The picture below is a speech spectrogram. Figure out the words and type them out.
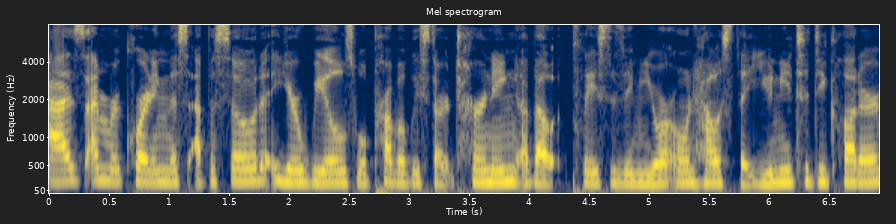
as I'm recording this episode, your wheels will probably start turning about places in your own house that you need to declutter.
